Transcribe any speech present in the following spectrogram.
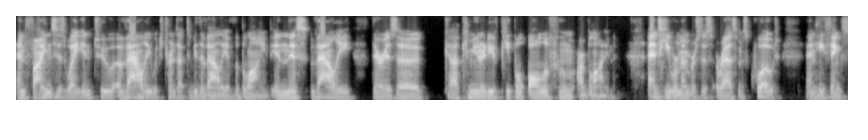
and finds his way into a valley, which turns out to be the Valley of the Blind. In this valley, there is a, a community of people, all of whom are blind. And he remembers this Erasmus quote, and he thinks,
